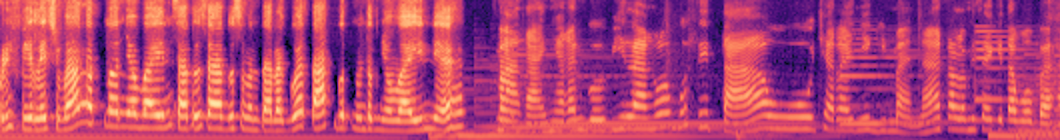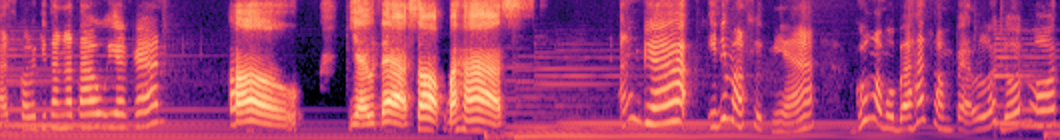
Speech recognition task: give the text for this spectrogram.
privilege banget lo nyobain satu-satu sementara gue takut untuk nyobainnya. Makanya kan gue bilang lo mesti tahu caranya gimana kalau misalnya kita mau bahas kalau kita nggak tahu ya kan? Oh, ya udah sok bahas. Enggak, ini maksudnya gue nggak mau bahas sampai lo download.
